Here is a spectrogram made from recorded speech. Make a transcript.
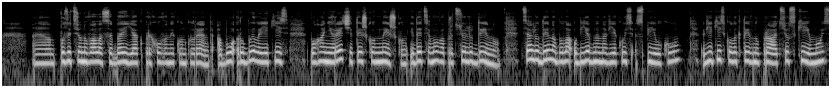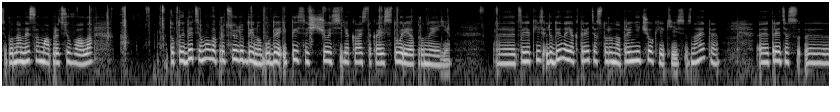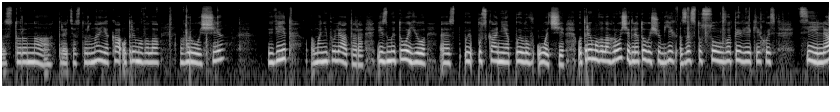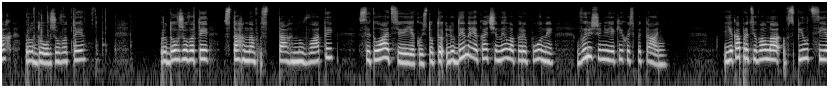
позиціонувала себе як прихований конкурент, або робила якісь погані речі тишком-нишком. Ідеться мова про цю людину. Ця людина була об'єднана в якусь спілку, в якусь колективну працю з кимось, вона не сама працювала. Тобто йдеться мова про цю людину, буде йтися щось, якась така історія про неї. Е, Це якась людина як третя сторона, тройнічок якийсь, знаєте? Е, Третя е, сторона, третя сторона, яка отримувала гроші від маніпулятора і з метою пускання пилу в очі отримувала гроші для того, щоб їх застосовувати в якихось цілях, продовжувати, продовжувати стагна, стагнувати ситуацію якусь. Тобто людина, яка чинила перепони вирішенню якихось питань, яка працювала в спілці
